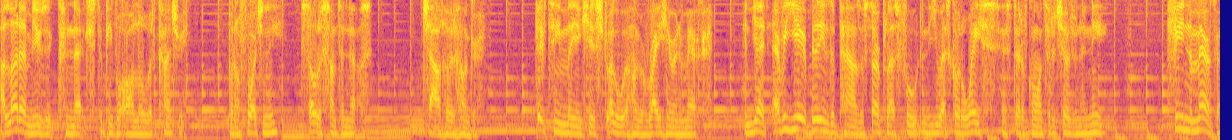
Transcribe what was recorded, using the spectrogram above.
I love that music connects to people all over the country. But unfortunately, so does something else childhood hunger. 15 million kids struggle with hunger right here in America. And yet, every year, billions of pounds of surplus food in the U.S. go to waste instead of going to the children in need. Feeding America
